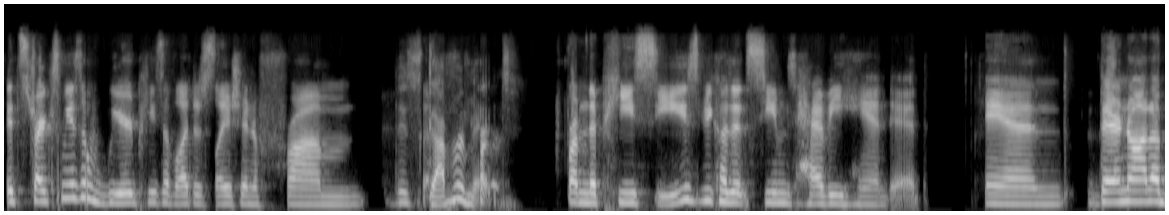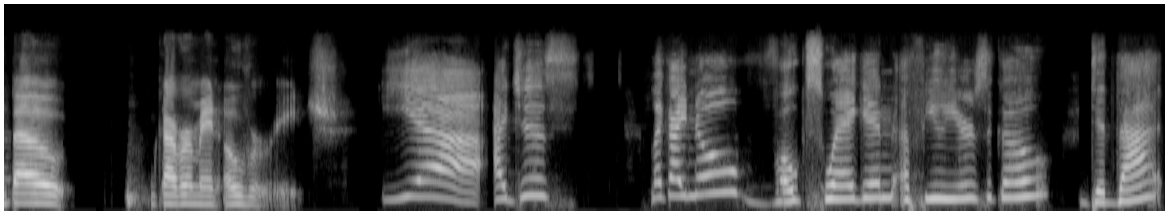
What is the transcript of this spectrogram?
it strikes me as a weird piece of legislation from this government. from the PCs because it seems heavy handed and they're not about government overreach. Yeah, I just like I know Volkswagen a few years ago did that,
